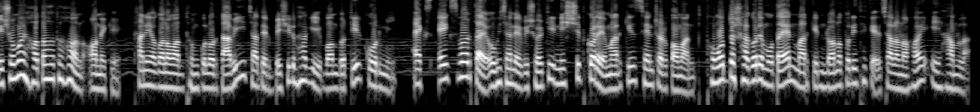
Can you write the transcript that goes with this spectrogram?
এ সময় হতাহত হন অনেকে। স্থানীয় গণমাধ্যমগুলোর দাবি, যাদের বেশিরভাগই বন্দরটির কর্মী। এক্স এক্স বার্তায় অভিযানের বিষয়টি নিশ্চিত করে মার্কিন সেন্ট্রাল কমান্ড। ভূমধ্য সাগরে মোতায়েন মার্কিন রণতরী থেকে চালানো হয় এই হামলা।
